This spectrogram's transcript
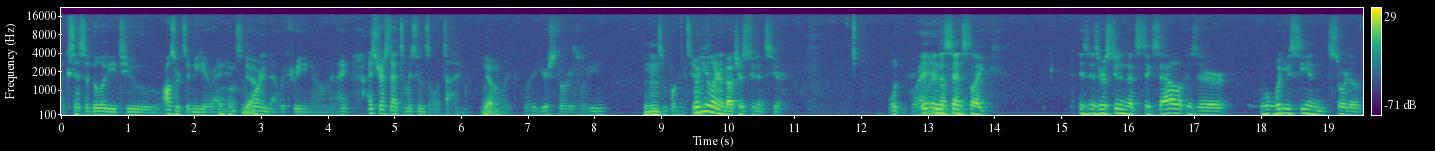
accessibility to all sorts of media, right? Mhm. It's Yeah. important that we're creating our own. And I, I stress that to my students all the time. You Yeah. know, like, what are your stories? What are you? Mhm. It's important too. What do you learn about your students here? What, what I In, in the about them. sense, like, is, is there a student that sticks out? Is there, what do you see in sort of,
